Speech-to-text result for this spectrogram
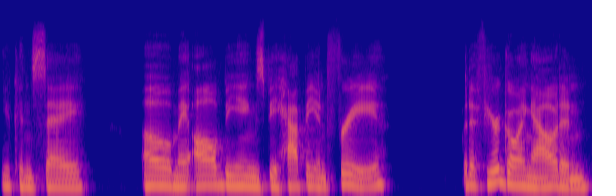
You can say, Oh, may all beings be happy and free. But if you're going out and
